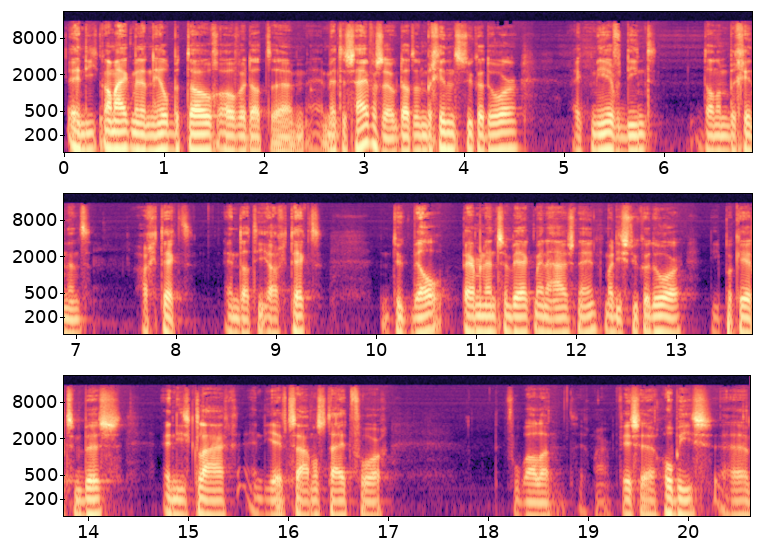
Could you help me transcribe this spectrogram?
En die kwam eigenlijk met een heel betoog over dat, ehm, met de cijfers ook, dat een beginnend stucadoor eigenlijk meer verdient dan een beginnend architect. En dat die architect natuurlijk wel permanent zijn werk mee naar huis neemt, maar die stucadoor, die parkeert zijn bus en die is klaar en die heeft s'avonds tijd voor voetballen, zeg maar, vissen, hobby's. Ehm,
